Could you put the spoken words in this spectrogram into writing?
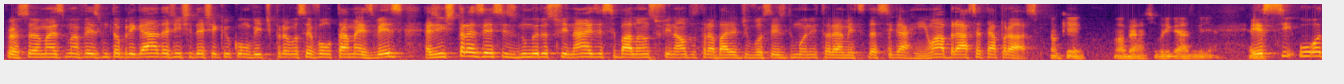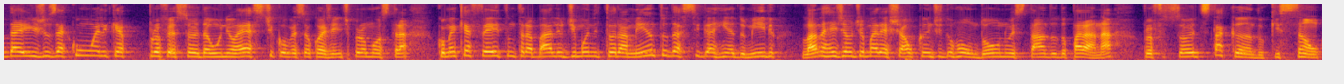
Professor, mais uma vez, muito obrigado. A gente deixa aqui o convite para você voltar mais vezes, a gente trazer esses números finais, esse balanço final do trabalho de vocês do monitoramento da cigarrinha. Um abraço e até a próxima. Ok, um abraço. Obrigado, Guilherme. Esse, o Odair José Kuhn, ele que é professor da UniOeste, conversou com a gente para mostrar como é que é feito um trabalho de monitoramento da cigarrinha do milho lá na região de Marechal Cândido Rondon, no estado do Paraná. O professor destacando que são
